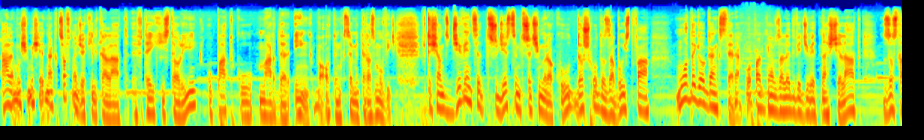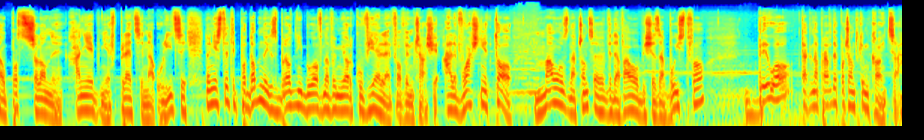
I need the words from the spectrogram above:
Ale musimy się jednak cofnąć o kilka lat w tej historii upadku Murder Inc., bo o tym chcemy teraz mówić. W 1933 roku doszło do zabójstwa młodego gangstera. Chłopak miał zaledwie 19 lat, został postrzelony haniebnie w plecy na ulicy. No niestety podobnych zbrodni było w Nowym Jorku wiele w owym czasie, ale właśnie to mało znaczące wydawałoby się zabójstwo było tak naprawdę początkiem końca.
